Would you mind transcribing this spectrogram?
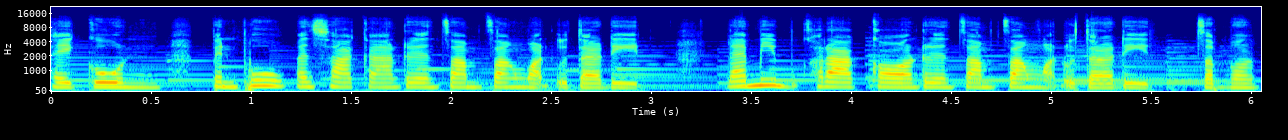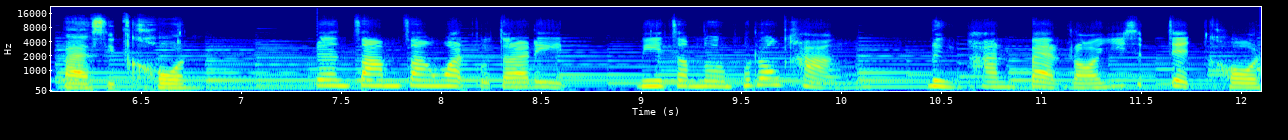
ชัยกุล เป็นผู้บัญชาการเรือนจำจังหวัดอุตรดิตถ์และมีบุคลากรเรือนจำจังหวัดอุตรดิตถ์จำนวน 80 คน เรือนจำจังหวัดอุตรดิตถ์มีจำนวนผู้ต้องขัง 1,827 คน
